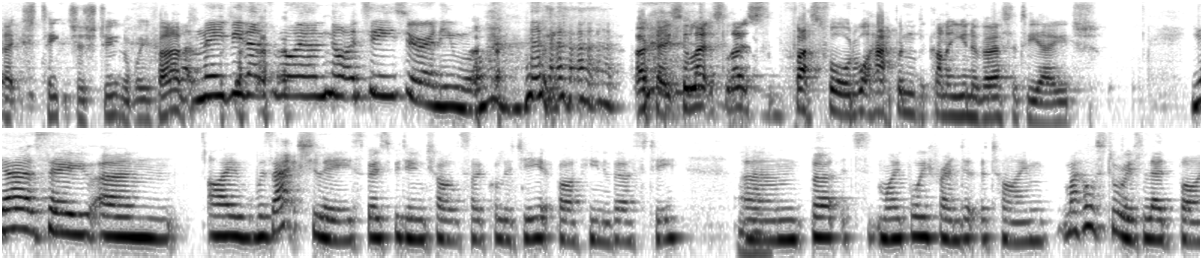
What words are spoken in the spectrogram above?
ex-teacher student we've had. But maybe that's why I'm not a teacher anymore. okay, so let's let's fast forward. What happened, kind of university age? Yeah, so um, I was actually supposed to be doing child psychology at Bath University. Mm -hmm. um, but my boyfriend at the time, my whole story is led by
